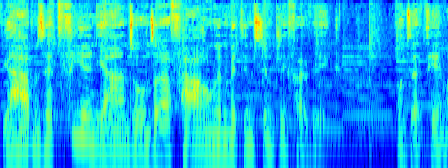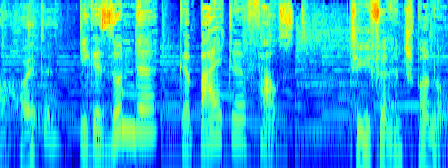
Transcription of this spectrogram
wir haben seit vielen Jahren so unsere Erfahrungen mit dem Simplify-Weg. Unser Thema heute? Die gesunde, geballte Faust. Tiefe Entspannung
